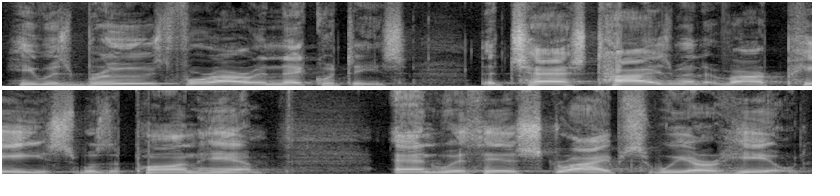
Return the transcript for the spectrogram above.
he was bruised for our iniquities. The chastisement of our peace was upon him, and with his stripes we are healed.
